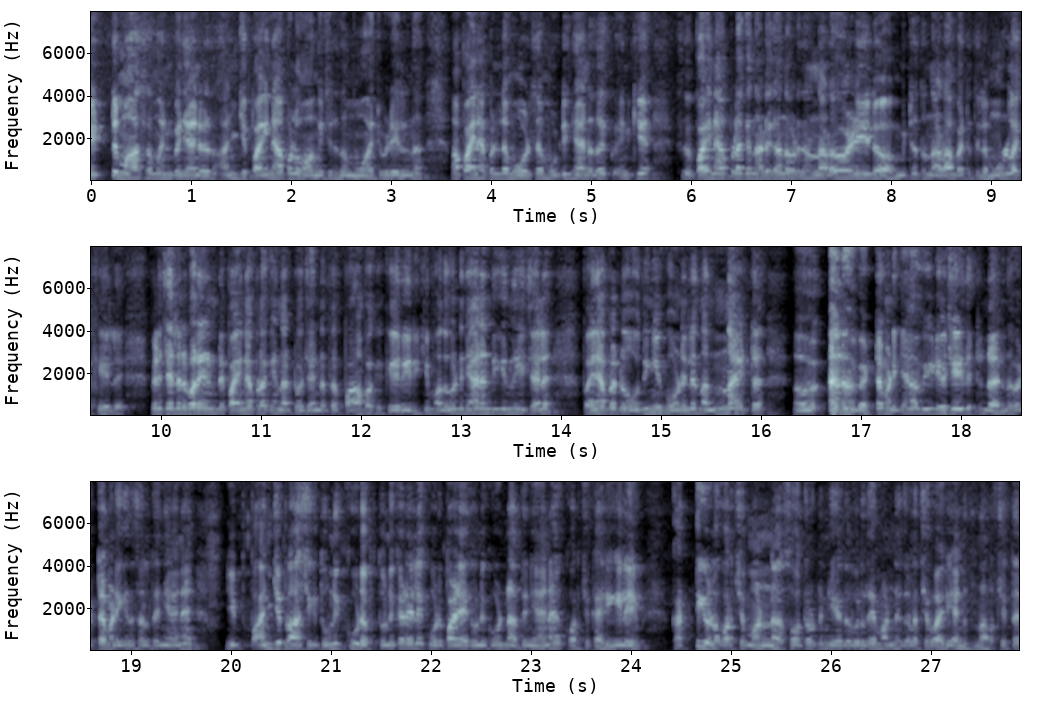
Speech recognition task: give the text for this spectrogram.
എട്ട് മാസം മുൻപ് ഞാനൊരു അഞ്ച് പൈനാപ്പിൾ വാങ്ങിച്ചിരുന്നു മൂവാറ്റുപുഴയിൽ നിന്ന്. ആ പൈനാപ്പിളിന്റെ മുകളിലത്തെ മുടി ഞാനത് എനിക്ക് പൈനാപ്പിളൊക്കെ നടുക എന്ന് പറയുന്നത് നടവഴിയിലോ മുറ്റത്ത് നടാൻ പറ്റത്തില്ല മുള്ളൊക്കെ അല്ലേ പിന്നെ ചിലർ പറയുന്നുണ്ട് പൈനാപ്പിളൊക്കെ നട്ടു വെച്ചാൽ അതിന്റെ പാമ്പൊക്കെ കയറിയിരിക്കും അതുകൊണ്ട് ഞാൻ എന്ത് ചെയ്യുന്നത് വെച്ചാൽ പൈനാപ്പിളൊക്കെ ഒതുങ്ങി കോണിൽ നന്നായിട്ട് വെട്ടമടിക്കുക ആ വീഡിയോ ചെയ്തിട്ടുണ്ടായിരുന്നു. വെട്ടമടിക്കുന്ന സ്ഥലത്ത് ഞാൻ ഈ അഞ്ച് പ്ലാസ്റ്റിക് തുണിക്കൂട് തുണിക്കടയിലെ കൂട് പഴയ തുണിക്കൂടിനകത്ത് ഞാൻ കുറച്ച് കരിയിലയും കട്ടിയുള്ള കുറച്ച് മണ്ണ് സോട്ടോട്ടും ചെയ്ത് വെറുതെ മണ്ണ് കിളച്ച് വാരി അതിനകത്ത് നിറച്ചിട്ട്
